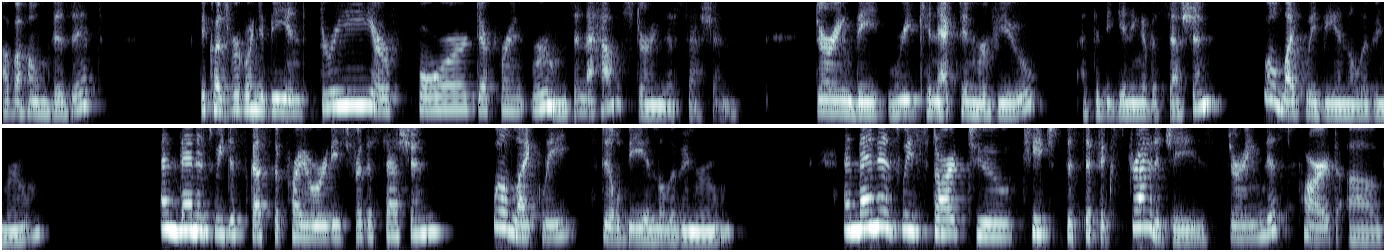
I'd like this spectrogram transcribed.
of a home visit because we're going to be in three or four different rooms in the house during this session. During the reconnect and review at the beginning of a session, we'll likely be in the living room. And then as we discuss the priorities for the session, we'll likely still be in the living room. And then as we start to teach specific strategies during this part of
